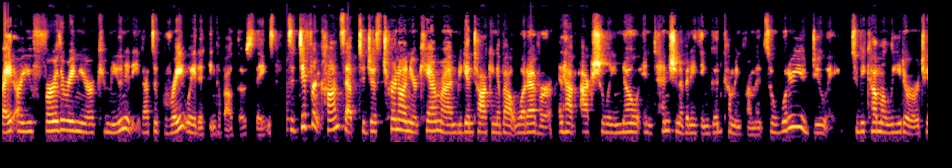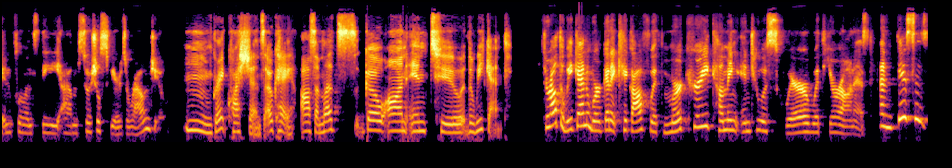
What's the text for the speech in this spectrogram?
right? Are you furthering your community? That's a great way to think about those things. It's a different concept to just turn on your camera and begin talking about whatever and have actually no intention of anything good coming from it. So, what are you doing to become a leader or to influence the um, social spheres around you? Mm, great questions. Okay, awesome. Let's go on into the weekend. Throughout the weekend, we're going to kick off with Mercury coming into a square with Uranus. And this is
